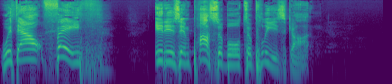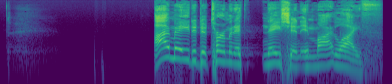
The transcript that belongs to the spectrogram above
Without faith, it is impossible to please God. I made a determination in my life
